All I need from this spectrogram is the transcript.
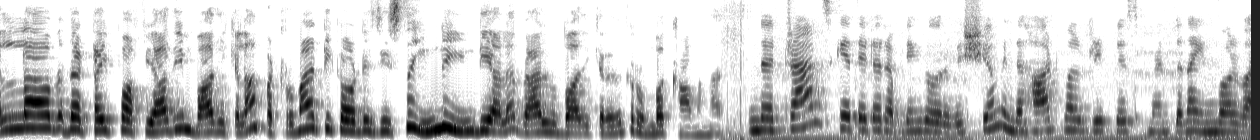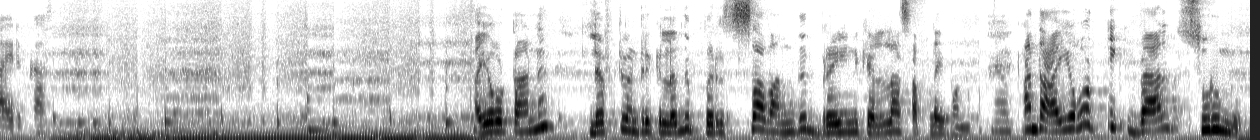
எல்லா வித டைப் ஆஃப் வியாதியும் பாதிக்கலாம். பட் ரொமாட்டிக் ஹார்ட் டிசீஸ் தான் இன்னும் இந்தியாவில் வேல்வு பாதிக்கிறதுக்கு ரொம்ப காமனாக இருக்குது இந்த டிரான்ஸ் கேத்தேட்டர் அப்படிங்கிற ஒரு விஷயம் இந்த ஹார்ட் வால் ரீப்ளேஸ்மெண்ட்ல தான் இன்வால்வ் ஆயிருக்கா? அயோட்டான்னு லெஃப்ட் வென்ட்ரிக்கிலேருந்து பெருசாக வந்து பிரெயினுக்கு எல்லாம் சப்ளை பண்ணும். அந்த அயோட்டிக் வேல்வ் சுருங்கும்.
